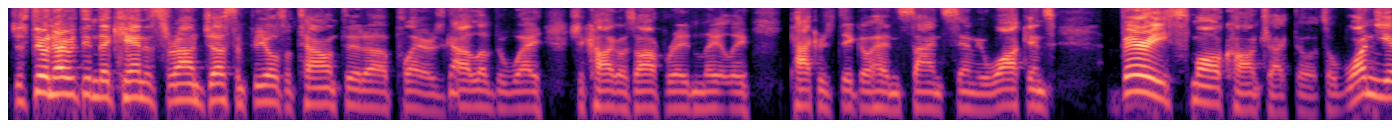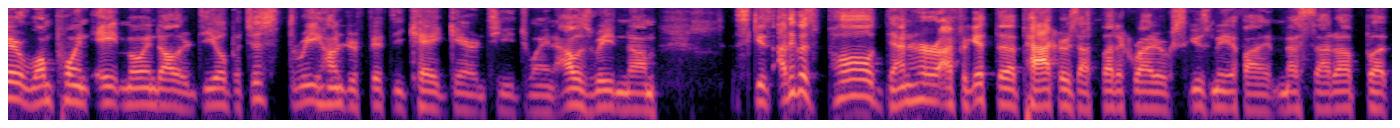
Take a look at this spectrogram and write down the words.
just doing everything they can to surround Justin Fields with talented uh, players. Gotta love the way Chicago's operating lately. Packers did go ahead and sign Sammy Watkins. Very small contract, though. It's a one year, $1.8 million deal, but just 350K guaranteed, Dwain. I was reading um, excuse I think it was Paul Dehner. I forget the Packers athletic writer. Excuse me if I messed that up, but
